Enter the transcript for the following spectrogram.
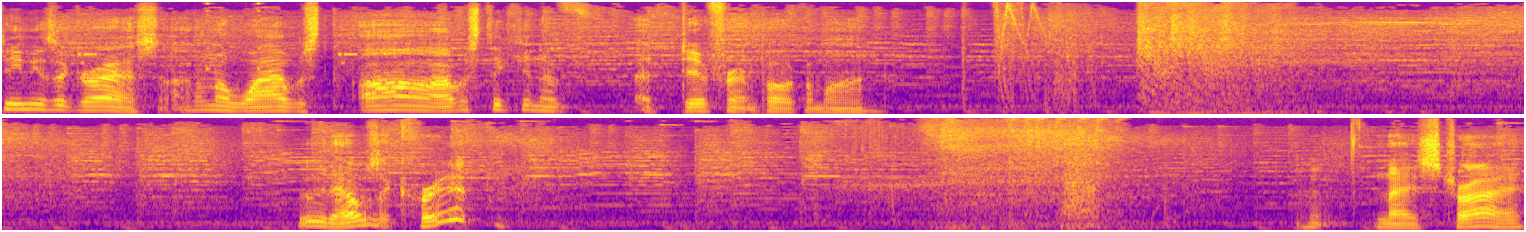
Steenee's a grass. I don't know why I was... Oh, I was thinking of a different Pokemon. Ooh, that was a crit? Nice try.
